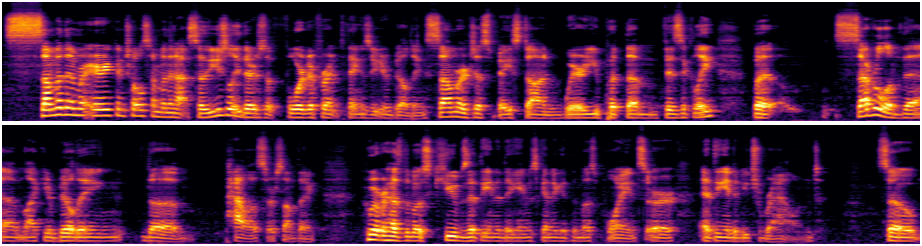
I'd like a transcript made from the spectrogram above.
Some of them are area control, some of them not. So usually there's a four different things that you're building. Some are just based on where you put them physically, but several of them, like you're building the palace or something. Whoever has the most cubes at the end of the game is going to get the most points, or at the end of each round. So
